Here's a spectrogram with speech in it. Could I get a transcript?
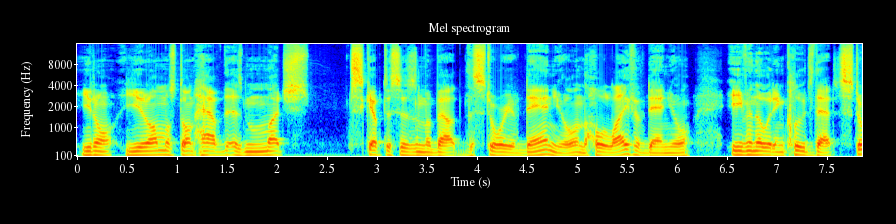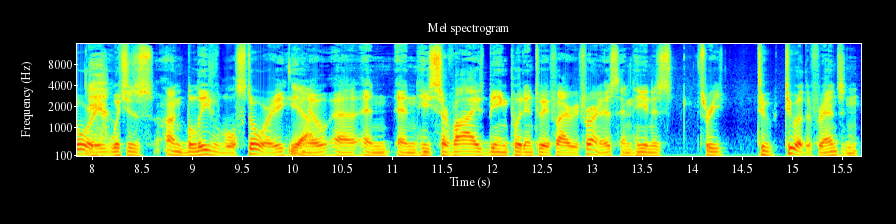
you don't you almost don't have as much skepticism about the story of Daniel and the whole life of Daniel, even though it includes that story, Yeah. which is unbelievable story. Yeah. You know, uh, and and he survives being put into a fiery furnace, and he and his three two two other friends and.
